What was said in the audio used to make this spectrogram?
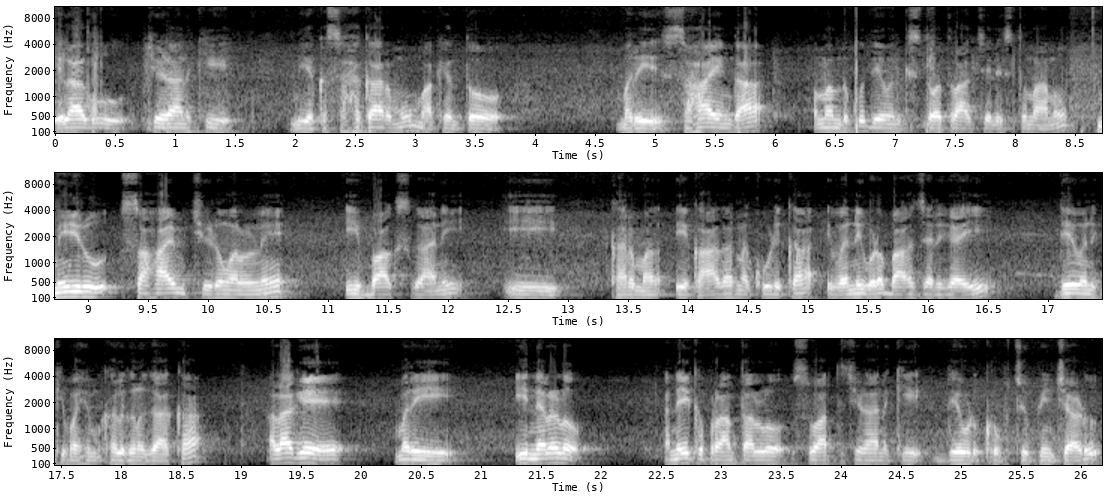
ఇలాగూ చేయడానికి మీ యొక్క సహకారము మాకెంతో మరి సహాయంగా ఉన్నందుకు దేవునికి స్తోత్రాలు చెల్లిస్తున్నాను. మీరు సహాయం చేయడం వల్లనే ఈ బాక్స్ కానీ ఈ కర్మ ఈ యొక్క ఆదరణ కూడిక ఇవన్నీ కూడా బాగా జరిగాయి. దేవునికి మహిమ కలుగును గాక. అలాగే మరి ఈ నెలలో అనేక ప్రాంతాల్లో స్వార్థ చేయడానికి దేవుడు కృప చూపించాడు.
